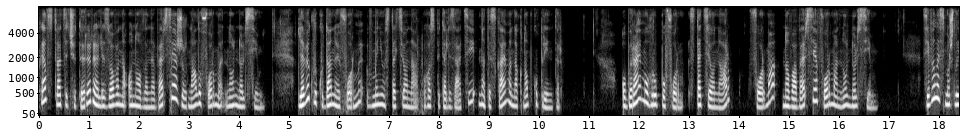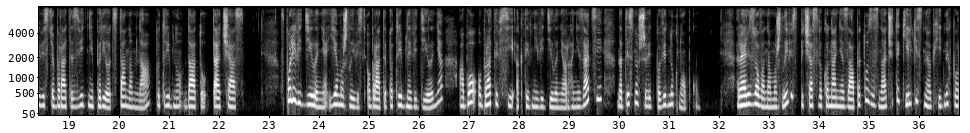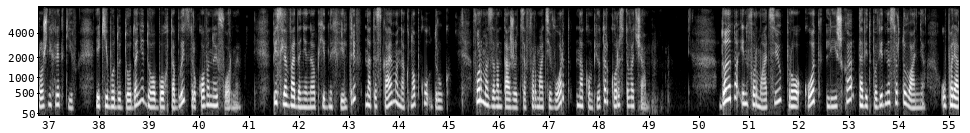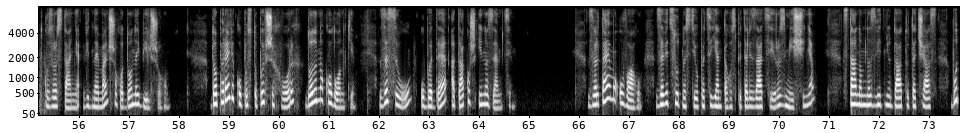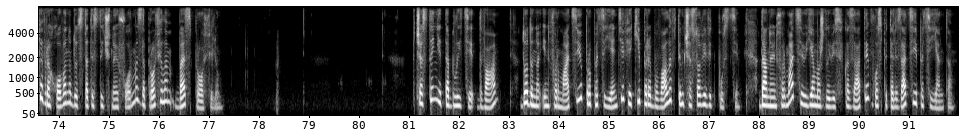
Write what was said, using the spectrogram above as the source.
В Health24 реалізована оновлена версія журналу форми 007. Для виклику даної форми в меню Стаціонар госпіталізації натискаємо на кнопку Принтер. Обираємо групу форм Стаціонар, форма, нова версія форма 007. З'явилась можливість обирати звітній період станом на потрібну дату та час. В полі відділення є можливість обрати потрібне відділення або обрати всі активні відділення організації, натиснувши відповідну кнопку. Реалізована можливість під час виконання запиту зазначити кількість необхідних порожніх рядків, які будуть додані до обох таблиць друкованої форми. Після введення необхідних фільтрів натискаємо на кнопку Друк. Форма завантажується в форматі Word на комп'ютер користувача. Додано інформацію про код ліжка та відповідне сортування у порядку зростання від найменшого до найбільшого. До переліку поступивших хворих додано колонки ЗСУ, УБД, а також іноземці. Звертаємо увагу, за відсутності у пацієнта госпіталізації розміщення, станом на звітню дату та час буде враховано до статистичної форми за профілем без профілю. Частині таблиці 2 додано інформацію про пацієнтів, які перебували в тимчасовій відпустці. Дану інформацію є можливість вказати в госпіталізації пацієнта.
